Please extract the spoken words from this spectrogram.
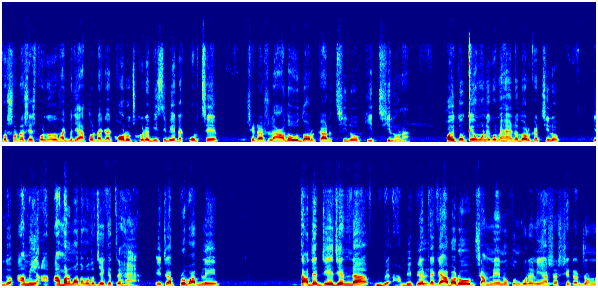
প্রশ্নটা শেষ পর্যন্ত থাকবে যে এত টাকা খরচ করে বিসিবি এটা করছে, সেটা আসলে আদৌ দরকার ছিল কি ছিল না। হয়তো কেউ মনে করবে হ্যাঁ এটা দরকার ছিল। কিন্তু আমি, আমার মতামত হচ্ছে এক্ষেত্রে হ্যাঁ এটা প্রবাবলি তাদের যে এজেন্ডা বিপিএলটাকে আবারও সামনে নতুন করে নিয়ে আসা, সেটার জন্য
